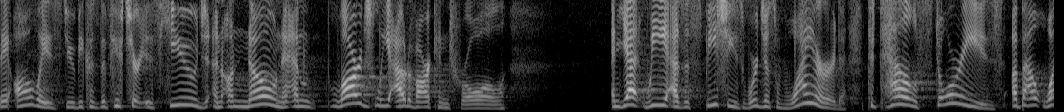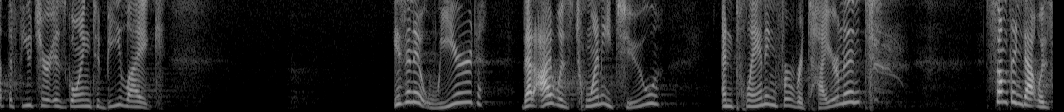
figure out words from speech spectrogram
They always do because the future is huge and unknown and largely out of our control. And yet, we as a species, we're just wired to tell stories about what the future is going to be like. Isn't it weird that I was 22 and planning for retirement? something that was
